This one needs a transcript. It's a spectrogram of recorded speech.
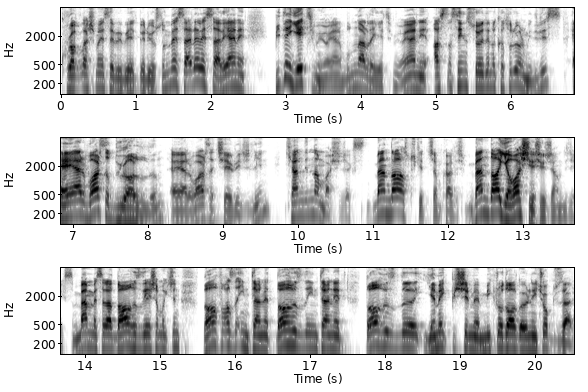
kuraklaşmaya sebebiyet veriyorsun vesaire vesaire. Yani bir de yetmiyor yani bunlar da yetmiyor. Yani aslında senin söylediğine katılıyorum İdris. Eğer varsa duyarlılığın, eğer varsa çevreciliğin kendinden başlayacaksın. Ben daha az tüketeceğim kardeşim. Ben daha yavaş yaşayacağım diyeceksin. Ben mesela daha hızlı yaşamak için daha fazla internet, daha hızlı internet, daha hızlı yemek pişirme, mikrodalga örneği çok güzel.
